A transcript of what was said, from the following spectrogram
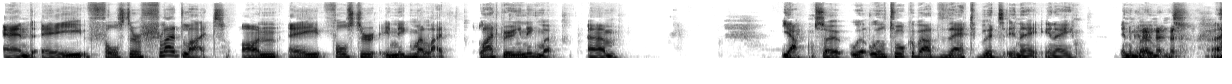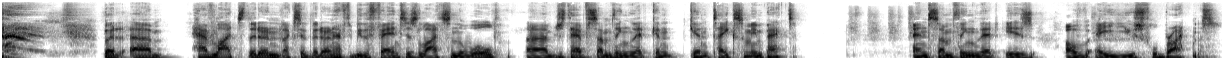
and a PHLster floodlight on a PHLster Enigma light, light bearing Enigma. Um, yeah, so we'll we'll talk about that bit in a in a in a moment. but um, have lights. They don't, like I said, they don't have to be the fanciest lights in the world. Um, just have something that can can take some impact, and something that is of a useful brightness.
